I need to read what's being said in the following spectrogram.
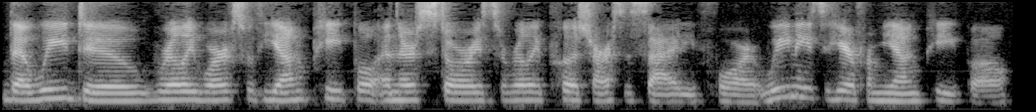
that we do really works with young people and their stories to really push our society forward. We need to hear from young people.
